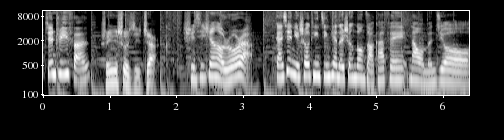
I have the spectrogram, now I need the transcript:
监制一凡、声音设计 Jack。实习生 Aurora，感谢你收听今天的生动早咖啡，那我们就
